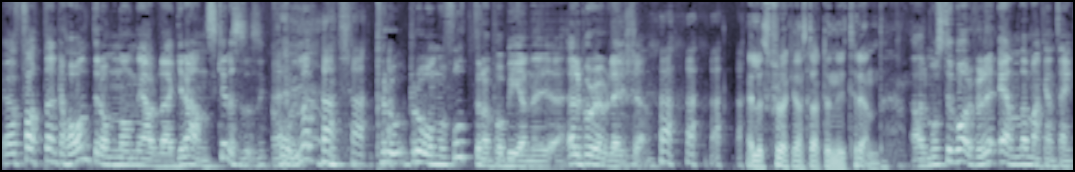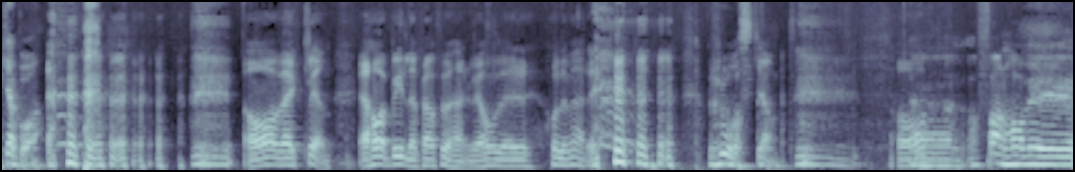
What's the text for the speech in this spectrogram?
Jag fattar inte, har inte de någon jävla granskare som kollar pro, promofotona på B9? Eller på Revelation? Eller så försöker han starta en ny trend. Ja, det måste vara det, för det är det enda man kan tänka på. Ja, verkligen. Jag har bilden framför mig här nu. Jag håller, håller med dig. Råskamp. Ja. Uh, vad fan har vi,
